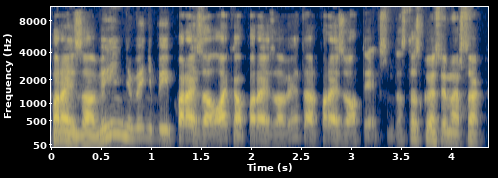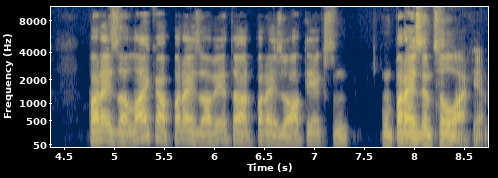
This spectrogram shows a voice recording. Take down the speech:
pareizā viņa. Viņi bija pareizā laikā, pareizā vietā ar pareizo attieksmi. Tas, tas ko es vienmēr saku, pareizā laikā, pareizā vietā ar pareizo attieksmi un pareiziem cilvēkiem.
